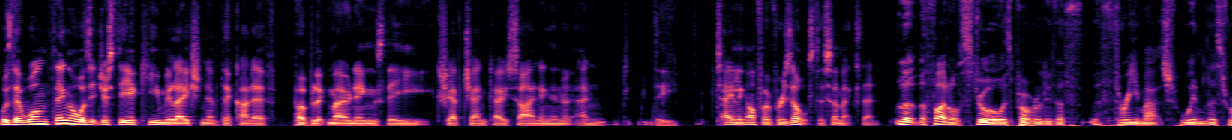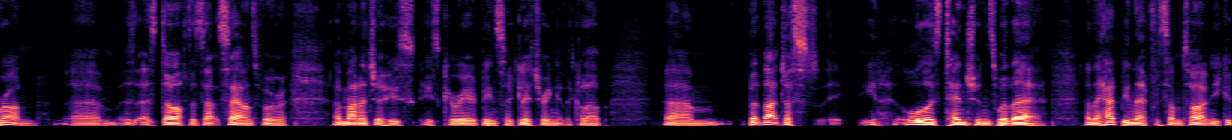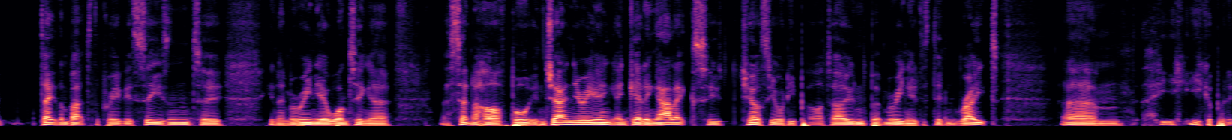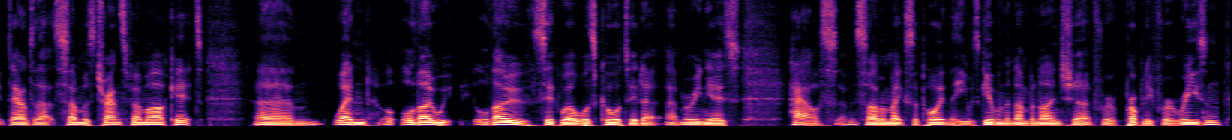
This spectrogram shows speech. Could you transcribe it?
was there one thing, or was it just the accumulation of the kind of public moanings, the Shevchenko signing, and and the tailing off of results to some extent? Look, the final straw was probably the, th- the three match winless run. Um, as, as daft as that sounds for a, a, manager whose whose career had been so glittering at the club, um, but that just you know all those tensions were there, and they had been there for some time. You could date them back to the previous season, to you know Mourinho wanting a, a centre half bought in January and, and, getting Alex, who Chelsea already part owned, but Mourinho just didn't rate. Um, you could put it down to that summer's transfer market. Um, when, although although Sidwell was courted at, at Mourinho's house, I mean, Simon makes the point that he was given the number nine shirt for probably for a reason.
